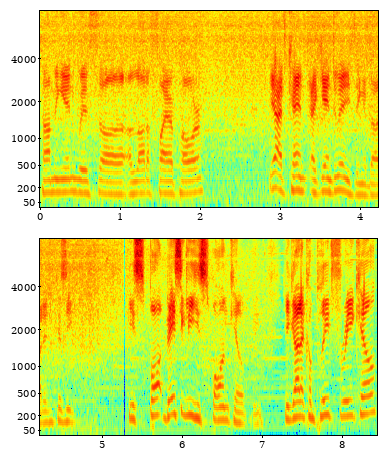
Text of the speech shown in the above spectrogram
Coming in with uh, a lot of firepower. Yeah, I can't I can't do anything about it because he he spawn basically he spawn killed me. He got a complete free kill.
